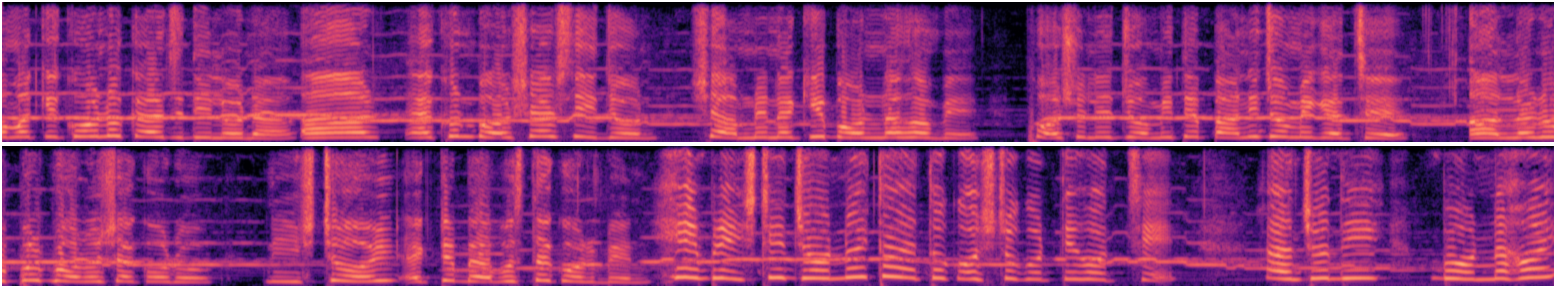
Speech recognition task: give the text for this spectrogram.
আমাকে কোনো কাজ দিল না। আর এখন বর্ষার সিজন সামনে নাকি বন্যা হবে। ফসলের জমিতে পানি জমে গেছে। আল্লাহর উপর ভরসা করো। নিশ্চয়ই একটা ব্যবস্থা করবেন। এই বৃষ্টির জন্যই তো এত কষ্ট করতে হচ্ছে। আর যদি বন্যা হয়,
